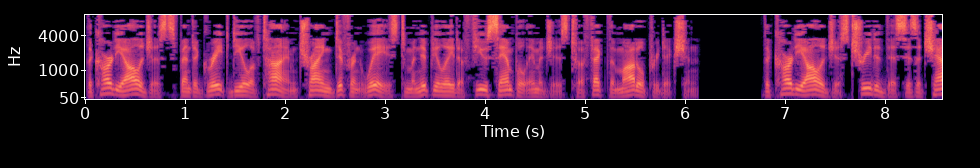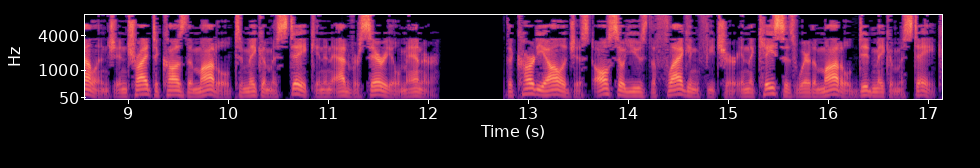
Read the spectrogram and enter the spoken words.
the cardiologist spent a great deal of time trying different ways to manipulate a few sample images to affect the model prediction. The cardiologist treated this as a challenge and tried to cause the model to make a mistake in an adversarial manner. The cardiologist also used the flagging feature in the cases where the model did make a mistake.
